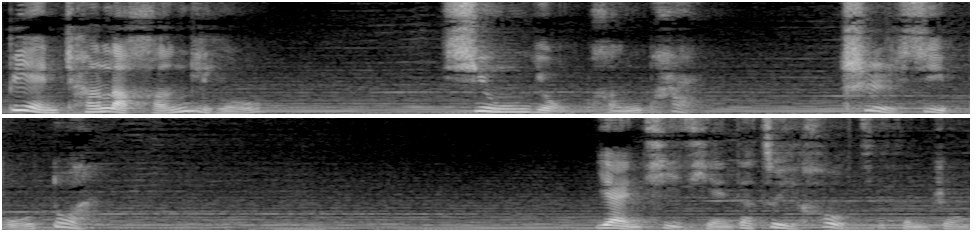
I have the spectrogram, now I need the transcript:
变成了横流，汹涌澎湃，秩序不断。咽气前的最后几分钟，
